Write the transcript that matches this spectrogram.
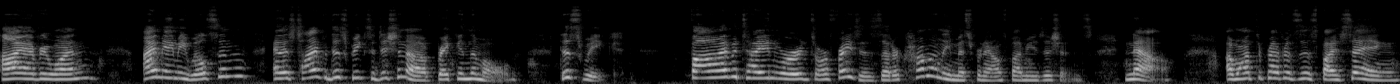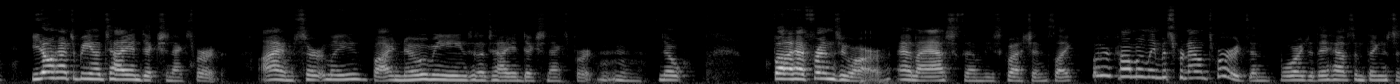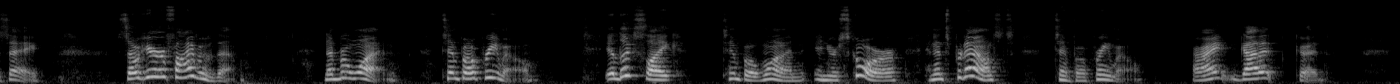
Hi everyone, I'm Amy Wilson, and it's time for this week's edition of Breaking the Mold. This week, five Italian words or phrases that are commonly mispronounced by musicians. Now, I want to preface this by saying you don't have to be an Italian diction expert. I am certainly by no means an Italian diction expert. Mm -mm, nope. But I have friends who are, and I ask them these questions like, what are commonly mispronounced words? And boy, do they have some things to say. So here are five of them. Number one, tempo primo. It looks like tempo one in your score, and it's pronounced tempo primo. All right, got it? Good.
